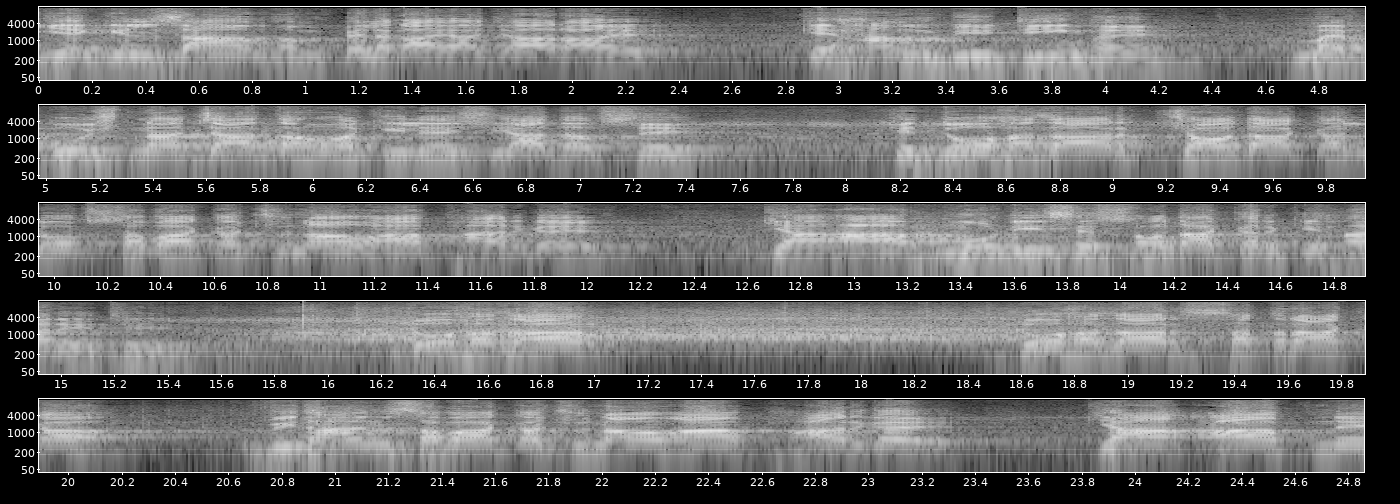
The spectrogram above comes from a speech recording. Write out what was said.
ये एक इल्ज़ाम हम पे लगाया जा रहा है। कि हम भी टीम हैं। मैं पूछना चाहता हूँ अखिलेश यादव से कि 2014 का लोकसभा का चुनाव आप हार गए। क्या आप मोदी से सौदा करके हारे थे? 2000 2017 का विधानसभा का चुनाव आप हार गए। क्या आपने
